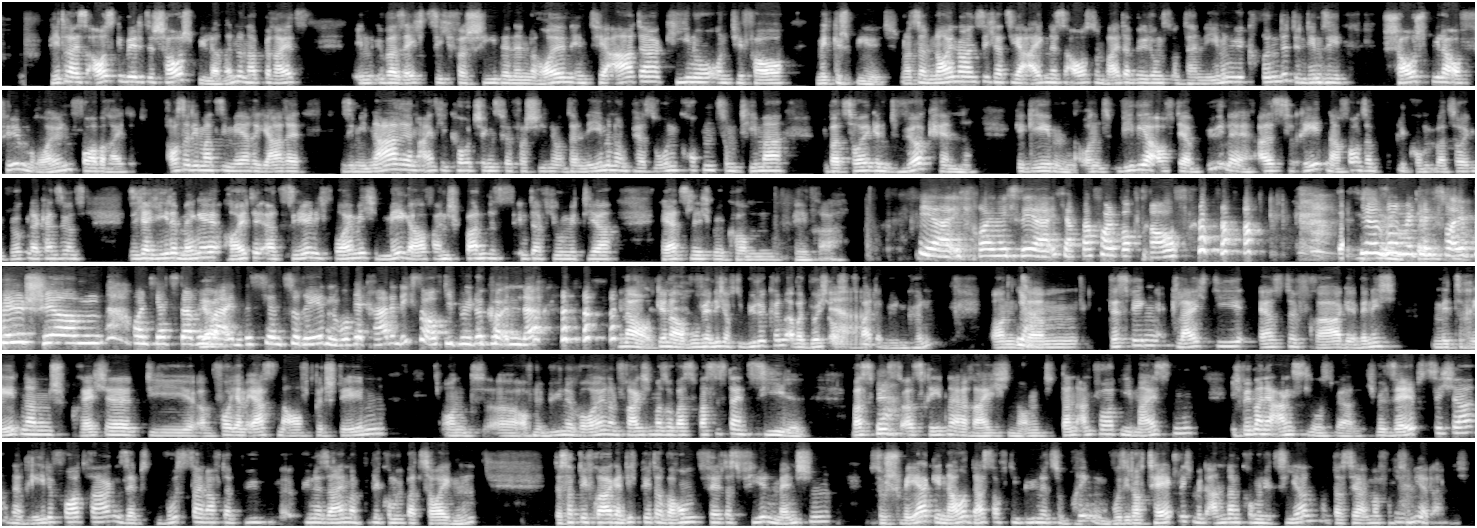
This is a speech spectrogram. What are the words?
Petra ist ausgebildete Schauspielerin und hat bereits in über 60 verschiedenen Rollen in Theater, Kino und TV mitgespielt. 1999 hat sie ihr eigenes Aus- und Weiterbildungsunternehmen gegründet, in dem sie Schauspieler auf Filmrollen vorbereitet. Außerdem hat sie mehrere Jahre Seminare und Einzelcoachings für verschiedene Unternehmen und Personengruppen zum Thema überzeugend wirken gegeben. Und wie wir auf der Bühne als Redner vor unserem Publikum überzeugend wirken, da kann sie uns sicher jede Menge heute erzählen. Ich freue mich mega auf ein spannendes Interview mit dir. Herzlich willkommen, Petra. Ja, ich freue mich sehr. Ich habe da voll Bock drauf. Hier so mit den zwei. Bildschirmen und jetzt darüber ja. ein bisschen zu reden, wo wir gerade nicht so auf die Bühne können. Ne? Genau, genau, wo wir nicht auf die Bühne können, aber durchaus ja. uns weiterbilden können. Und ja. ähm, deswegen gleich die erste Frage. Wenn ich mit Rednern spreche, die äh, vor ihrem ersten Auftritt stehen und äh, auf eine Bühne wollen, dann frage ich immer so, was, was ist dein Ziel? Was willst ja. du als Redner erreichen? Und dann antworten die meisten, ich will meine Angst loswerden. Ich will selbstsicher eine Rede vortragen, Selbstbewusstsein auf der Bühne sein, mein Publikum überzeugen. Deshalb die Frage an dich, Peter, warum fällt das vielen Menschen so schwer, genau das auf die Bühne zu bringen, wo sie doch täglich mit anderen kommunizieren und das ja immer funktioniert ja. eigentlich.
